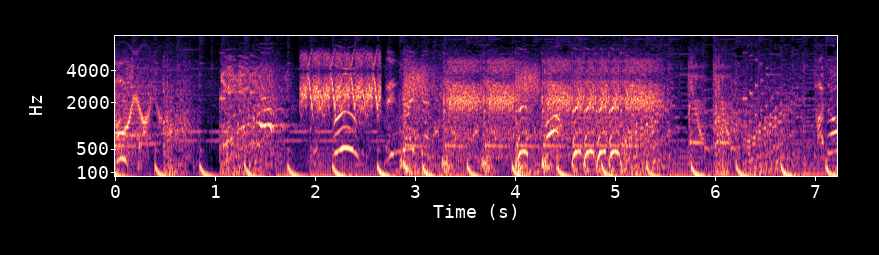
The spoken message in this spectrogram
波動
